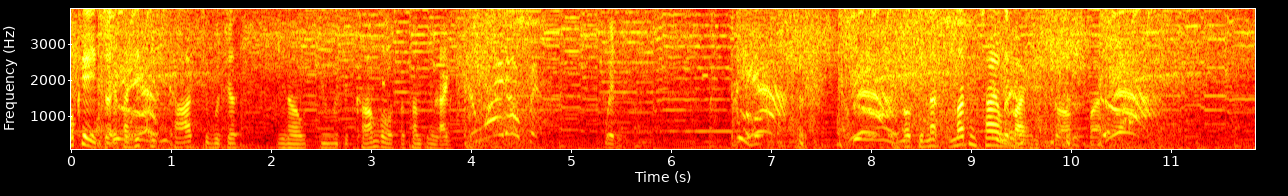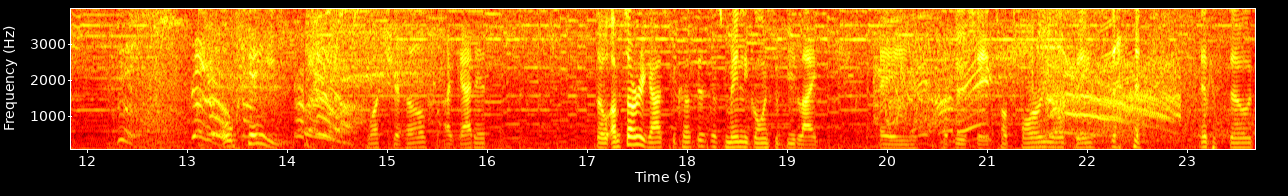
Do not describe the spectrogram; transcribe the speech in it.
Okay, so if I hit these cards, he would just, you know, do the combos or something like. Wide open. Wait. Okay, not not entirely by himself, but okay. Watch your health. I got it. So I'm sorry, guys, because this is mainly going to be like a what do you say tutorial-based episode,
